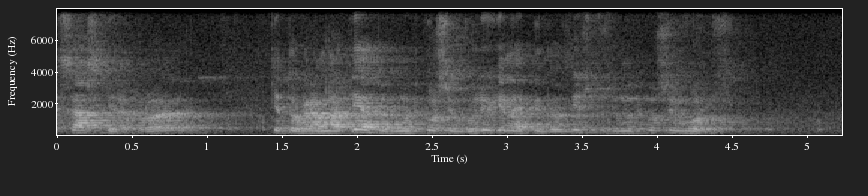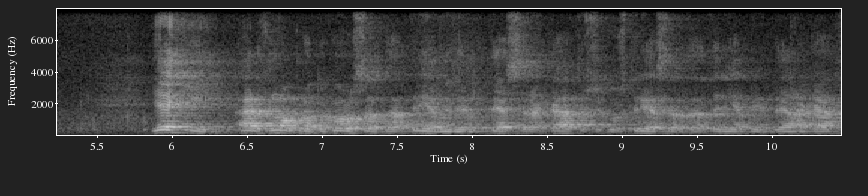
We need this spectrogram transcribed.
εσάς κύριε Πρόεδρε, και το Γραμματέα του Δημοτικού Συμβουλίου για να επιδοθεί στους Δημοτικούς Συμβούλους. Έχει αριθμό πρωτοκόλλου 4304 κάτω 23 43 51 κάτω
